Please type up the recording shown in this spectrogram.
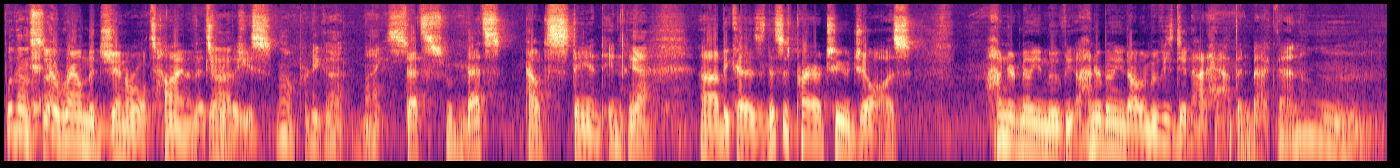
Within a around the general time of its Gotcha. release. No, pretty good. Nice. That's that's outstanding. yeah. uh, because this is prior to Jaws. Hundred million movie, hundred million dollar movies did not happen back then.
